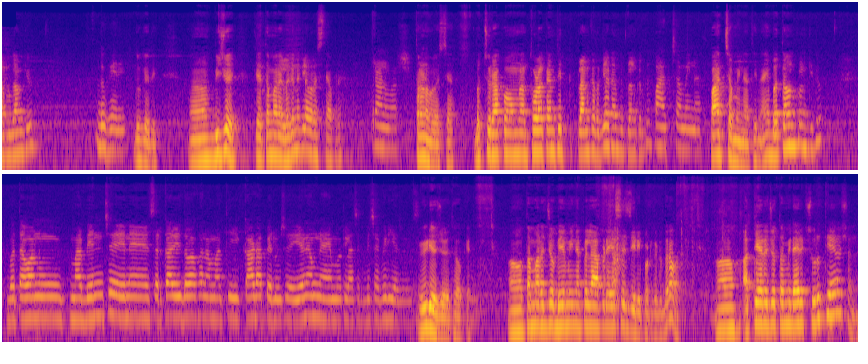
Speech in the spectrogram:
આપણું ગામ કયું? દુઘેરી. દુઘેરી. બીજું કે તમારે લગ્ન કેટલા વર્ષથી આપણે? ત્રણ વર્ષ. ત્રણ વર્ષ છે બચ્ચું રાખવા હમણાં થોડા ટાઈમથી પ્લાન કરતા કેટલા ટાઈમથી પ્લાન કરતા? પાંચ છ મહિનાથી. પાંચ છ મહિનાથી. અહીં બતાવવાનું કોણ કીધું? બતાવવાનું મારા બેન છે એને સરકારી દવાખાનામાંથી કાર્ડ આપેલું છે એણે અમને એમ મોકલા છે બીજા વીડિયો જોયો વીડિયો જોયો હતો ઓકે. તમારે જો બે મહિના પહેલાં આપણે એસએસજી રિપોર્ટ કર્યો બરાબર? અત્યારે જો તમે ડાયરેક્ટ સુરતથી આવ્યો છો ને?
